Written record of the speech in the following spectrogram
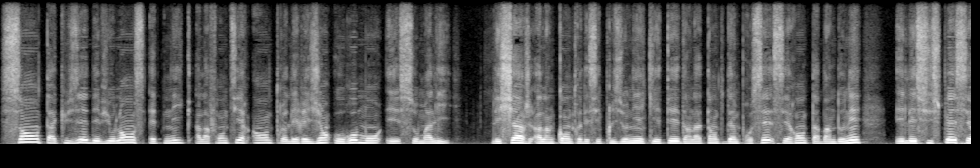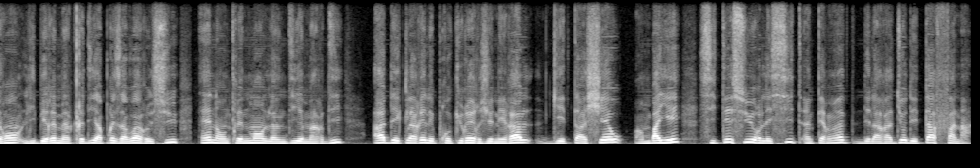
sont accusés de violences ethniques à la frontière entre les régions Oromo et Somalie. Les charges à l'encontre de ces prisonniers qui étaient dans l'attente d'un procès seront abandonnées et les suspects seront libérés mercredi après avoir reçu un entraînement lundi et mardi a déclaré le procureur général Getachew Ambaye, cité sur les sites internet de la radio d'État Fana.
